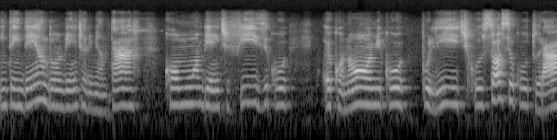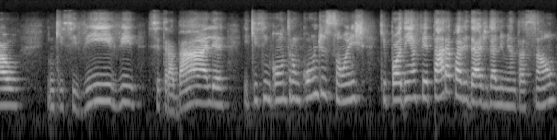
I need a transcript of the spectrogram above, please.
entendendo o ambiente alimentar como um ambiente físico, econômico, político, sociocultural em que se vive, se trabalha e que se encontram condições que podem afetar a qualidade da alimentação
